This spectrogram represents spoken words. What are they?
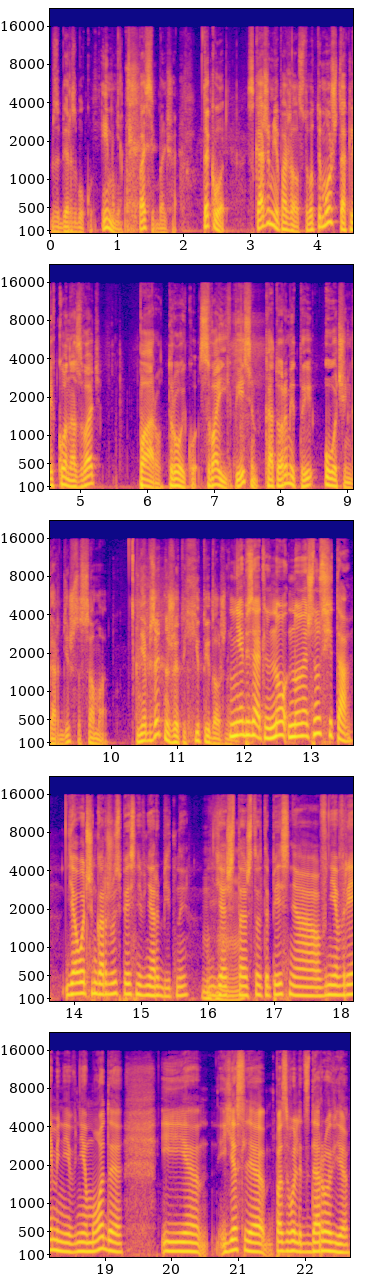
Сберзвуку. И мне. Спасибо большое. Так вот, скажи мне, пожалуйста, вот ты можешь так легко назвать пару, тройку своих песен, которыми ты очень гордишься сама? Не обязательно же это хиты должны быть. Не обязательно, но, но начну с хита. Я очень горжусь песней «Внеорбитный». Я считаю, что это песня вне времени, вне моды. И если позволит здоровье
